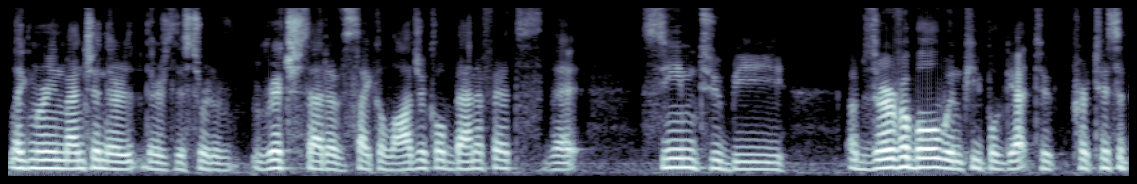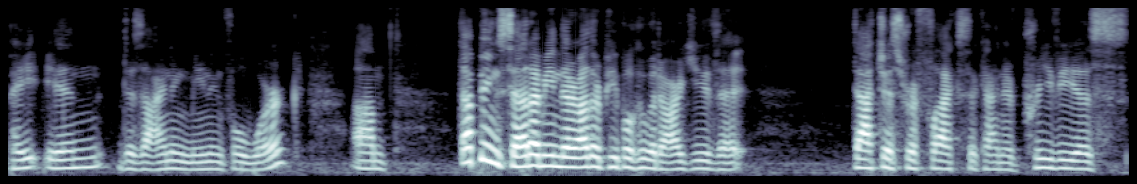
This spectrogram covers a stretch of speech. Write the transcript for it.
like Maureen mentioned, there, there's this sort of rich set of psychological benefits that seem to be observable when people get to participate in designing meaningful work. Um, that being said, I mean, there are other people who would argue that that just reflects a kind of previous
